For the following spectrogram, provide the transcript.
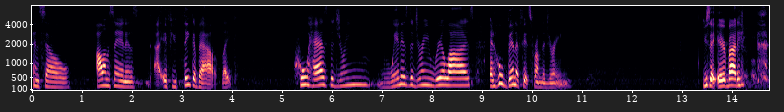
And so, all I'm saying is, if you think about like, who has the dream? When is the dream realized? And who benefits from the dream? You say everybody?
